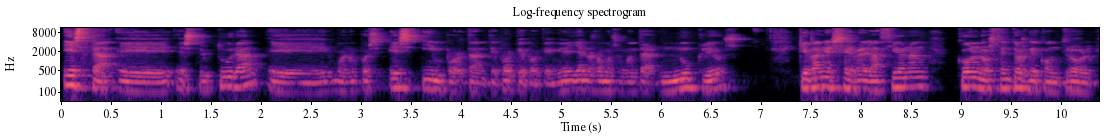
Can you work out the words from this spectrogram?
Esta eh, estructura, eh, bueno, pues es importante. ¿Por qué? Porque en ella nos vamos a encontrar núcleos que van y se relacionan con los centros de control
